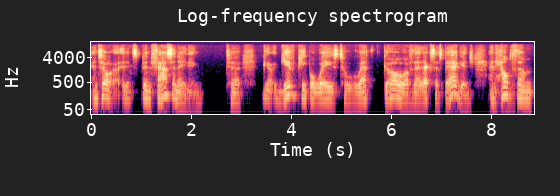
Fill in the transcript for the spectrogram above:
And so uh, it's been fascinating to give people ways to let go of that excess baggage and help them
